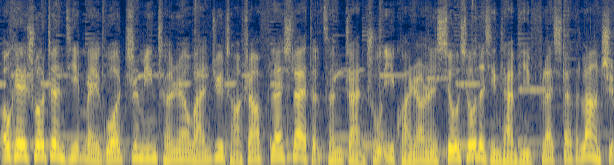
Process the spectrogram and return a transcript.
OK，说正题，美国知名成人玩具厂商 Flashlight 曾展出一款让人羞羞的新产品 Flashlight Lunch。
